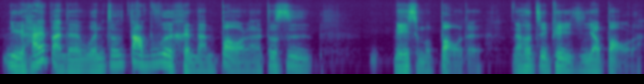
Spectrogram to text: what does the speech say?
女孩版的文章大部分很难爆了，都是没什么爆的。然后这篇已经要爆了，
